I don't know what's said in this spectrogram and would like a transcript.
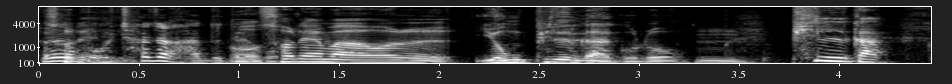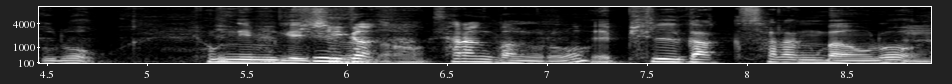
뭐 찾아가도 되고. 어, 설해마을 용필각으로 음. 필각으로 형님 계시는 필각 어, 사랑방으로. 네, 필각 사랑방으로 네.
